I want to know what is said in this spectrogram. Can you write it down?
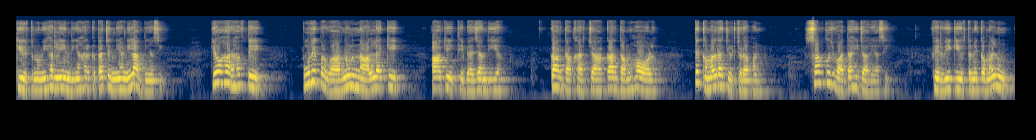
ਕੀਰਤ ਨੂੰ ਵੀ ਹਰਲੀਨ ਦੀਆਂ ਹਰਕਤਾਂ ਚੰਗੀਆਂ ਨਹੀਂ ਲੱਗਦੀਆਂ ਸੀ। ਕਿ ਉਹ ਹਰ ਹਫ਼ਤੇ ਪੂਰੇ ਪਰਿਵਾਰ ਨੂੰ ਨਾਲ ਲੈ ਕੇ ਆ ਕੇ ਇੱਥੇ ਬਹਿ ਜਾਂਦੀ ਆ। ਘਰ ਦਾ ਖਰਚਾ, ਘਰ ਦਾ ਮਾਹੌਲ ਤੇ ਕਮਲ ਦਾ ਚਿੜਚਿੜਾਪਨ, ਸਭ ਕੁਝ ਵਾਧਾ ਹੀ ਜਾ ਰਿਹਾ ਸੀ। ਫਿਰ ਵੀ ਕੀਰਤ ਨੇ ਕਮਲ ਨੂੰ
